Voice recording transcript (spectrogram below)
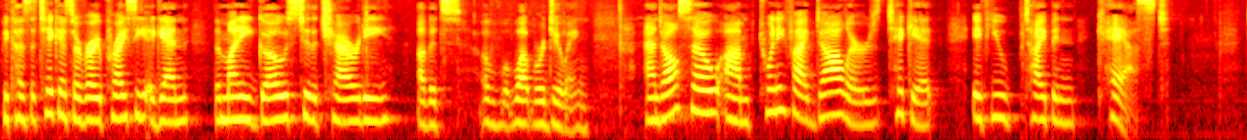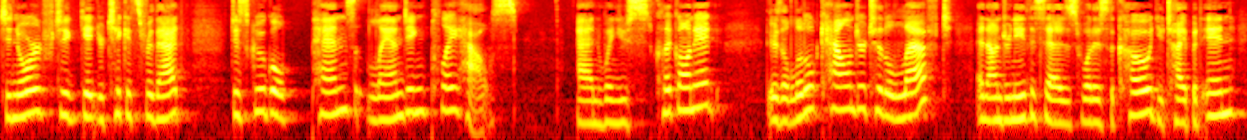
Because the tickets are very pricey. Again, the money goes to the charity of its of what we're doing, and also um, twenty five dollars ticket if you type in cast. In order to get your tickets for that, just Google Penn's Landing Playhouse, and when you click on it, there's a little calendar to the left. And underneath it says, What is the code? You type it in.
